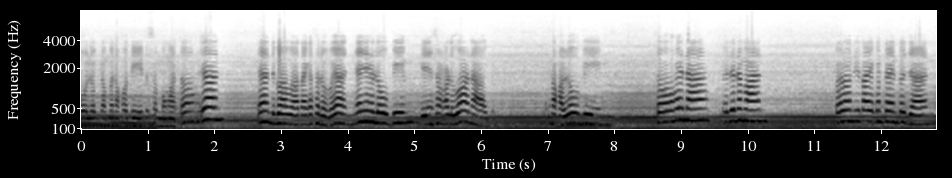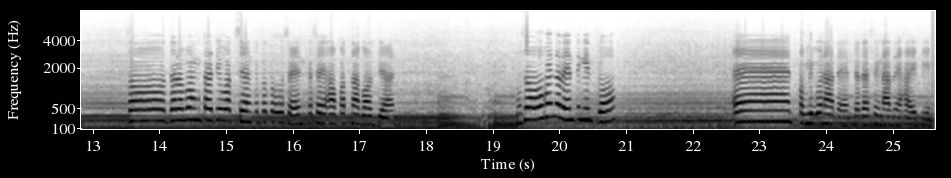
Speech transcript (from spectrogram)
Bulog naman ako dito sa mga to. Yan. Yan di ba? Ba tayo kasalubong Yan. Yan yung low beam Ganyan siya kaliwanag. Naka low beam So okay na. Pwede naman. Pero hindi tayo kontento dyan. So dalawang 30 watts yan Kung tutuusin Kasi apat na bulb yan. So okay na rin tingin ko And pagligo natin, tetesting natin yung high beam.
